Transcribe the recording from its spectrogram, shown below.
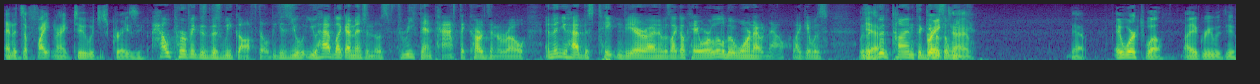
And it's a fight night too, which is crazy. how perfect is this week off though? Because you you had like I mentioned those three fantastic cards in a row, and then you had this Tate and Vieira, and it was like okay, we're a little bit worn out now. Like it was it was a good time to give Break us a time. week. Yeah, it worked well. I agree with you.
